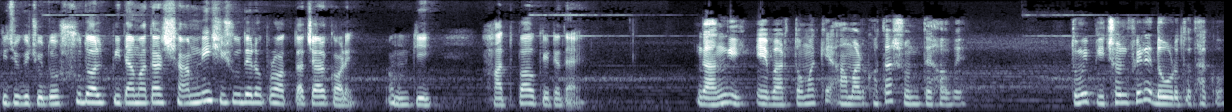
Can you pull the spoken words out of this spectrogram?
কিছু কিছু দস্যু দল পিতামাতার সামনেই শিশুদের ওপর অত্যাচার করে, এমনকি হাত পাও কেটে দেয়। গাঙ্গি, এবার তোমাকে আমার কথা শুনতে হবে। তুমি পিছন ফিরে দৌড়তে থাকো।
